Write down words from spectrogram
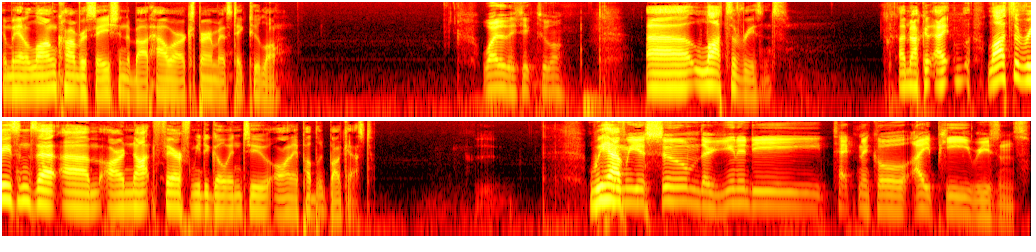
and we had a long conversation about how our experiments take too long. Why do they take too long? Uh, lots of reasons. I'm not gonna. I, lots of reasons that um, are not fair for me to go into on a public podcast. We have Can we assume they're Unity technical IP reasons?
